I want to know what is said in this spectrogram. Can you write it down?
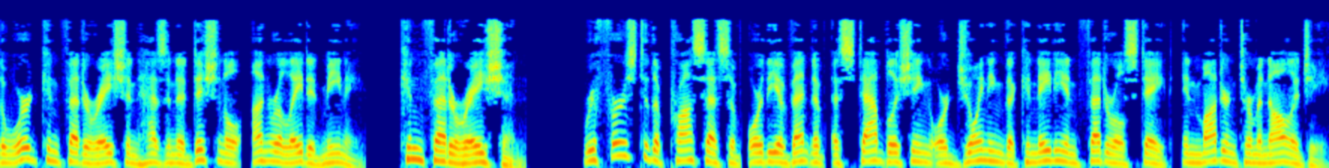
the word confederation has an additional, unrelated meaning, confederation, refers to the process of or the event of establishing or joining the Canadian federal state. In modern terminology,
